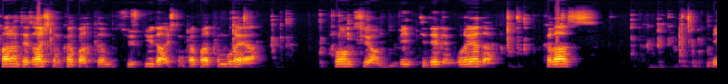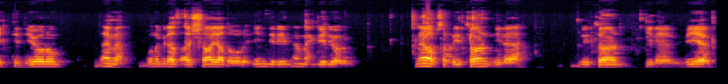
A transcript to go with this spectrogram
Parantez açtım, kapattım. Süslüyü de açtım, kapattım. Buraya fonksiyon bitti dedim. Buraya da class bitti diyorum. Hemen bunu biraz aşağıya doğru indireyim. Hemen geliyorum. Ne yapsın? Return ile return ile view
